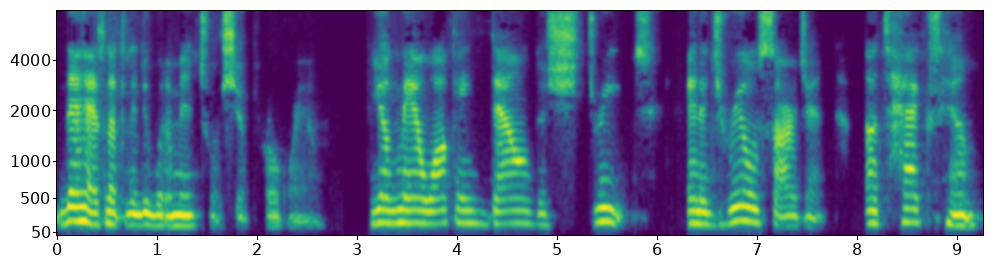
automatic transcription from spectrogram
That has nothing to do with a mentorship program. Young man walking down the street and a drill sergeant attacks him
